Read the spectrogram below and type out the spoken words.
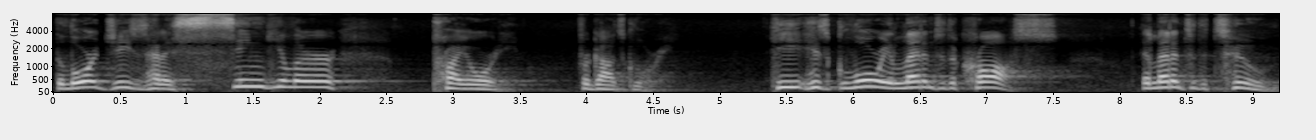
The Lord Jesus had a singular priority for God's glory. He, his glory led him to the cross, it led him to the tomb,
